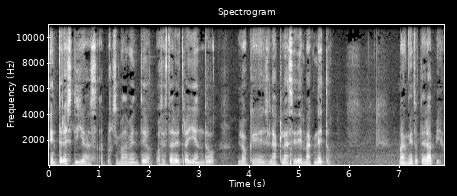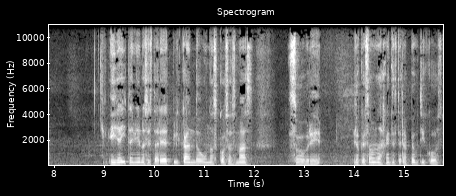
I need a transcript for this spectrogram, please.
en tres días aproximadamente, os estaré trayendo lo que es la clase de magneto, magnetoterapia. Y ahí también os estaré explicando unas cosas más sobre lo que son agentes terapéuticos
